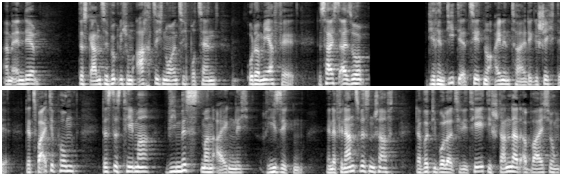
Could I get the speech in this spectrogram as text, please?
am Ende das Ganze wirklich um 80, 90 Prozent oder mehr fällt. Das heißt also, die Rendite erzählt nur einen Teil der Geschichte. Der zweite Punkt, das ist das Thema, wie misst man eigentlich Risiken? In der Finanzwissenschaft, da wird die Volatilität, die Standardabweichung,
